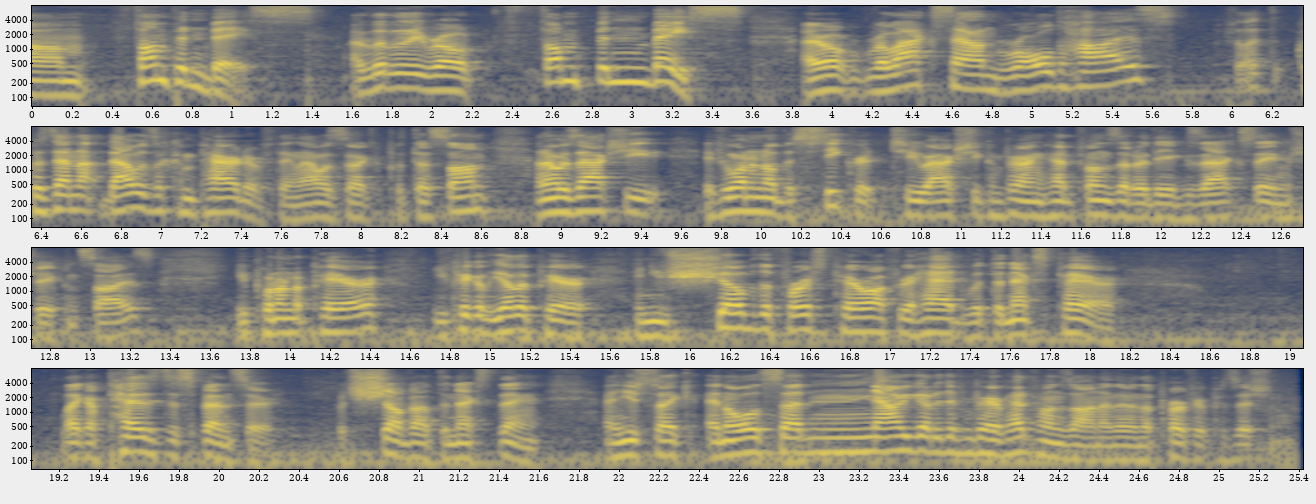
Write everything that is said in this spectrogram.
Um, thumping bass. I literally wrote thumping bass. I wrote relax sound rolled highs feel like because then that, that was a comparative thing. That was like put this on, and I was actually, if you want to know the secret to actually comparing headphones that are the exact same shape and size, you put on a pair, you pick up the other pair, and you shove the first pair off your head with the next pair, like a Pez dispenser, but shove out the next thing, and you just like, and all of a sudden now you got a different pair of headphones on, and they're in the perfect position.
